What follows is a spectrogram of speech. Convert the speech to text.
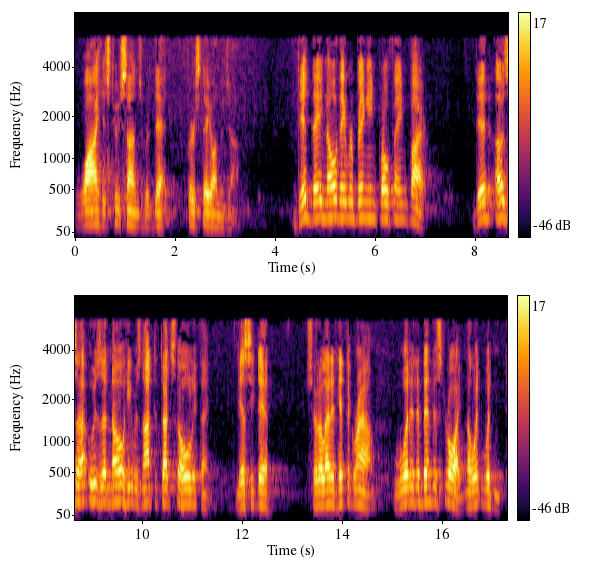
why his two sons were dead first day on the job. Did they know they were bringing profane fire? Did Uzzah, Uzzah know he was not to touch the holy thing? Yes, he did. Should have let it hit the ground. Would it have been destroyed? No, it wouldn't.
